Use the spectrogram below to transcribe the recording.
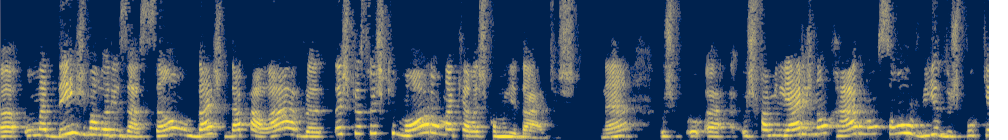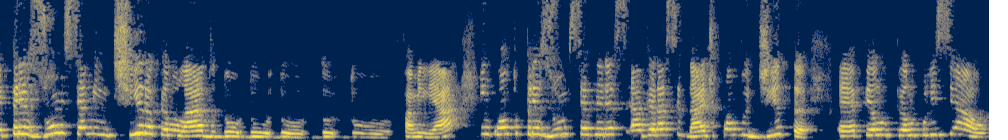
uh, uma desvalorização das, da palavra das pessoas que moram naquelas comunidades. Né? Os, uh, os, familiares não raro não são ouvidos, porque presume-se a mentira pelo lado do, do, do, do, familiar, enquanto presume-se a veracidade quando dita é, pelo, pelo policial.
